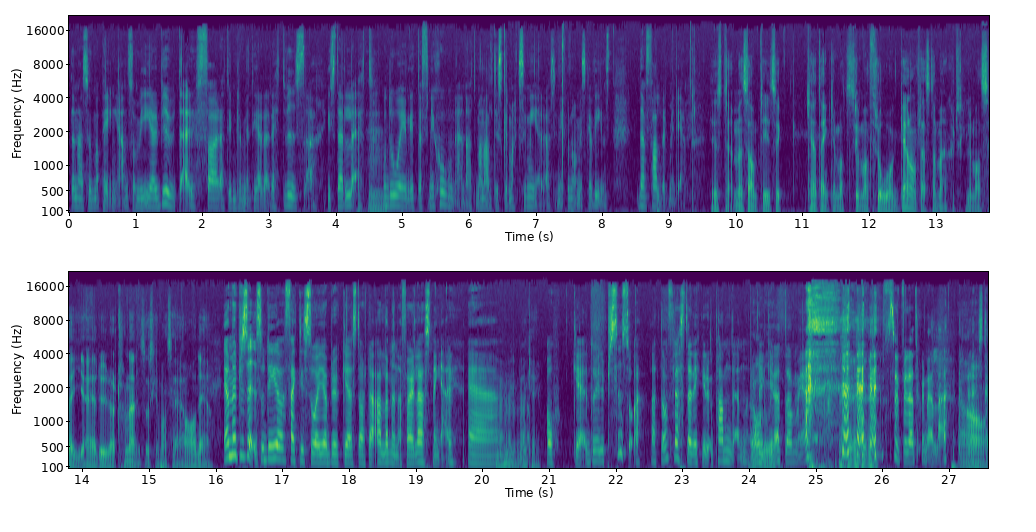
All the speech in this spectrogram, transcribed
den här summa pengar som vi erbjuder för att implementera rättvisa istället. Mm. Och då enligt definitionen att man alltid ska maximera sin ekonomiska vinst, den faller med det. Just det, men samtidigt så kan jag tänka mig att skulle man fråga de flesta människor skulle man säga är du rationell så skulle man säga ja det är jag. Ja men precis, och det är faktiskt så jag brukar starta alla mina föreläsningar. Eh, Mm, okej. Och eh, då är det precis så att de flesta räcker upp handen och Bra, tycker Louis. att de är superrationella. Ja,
